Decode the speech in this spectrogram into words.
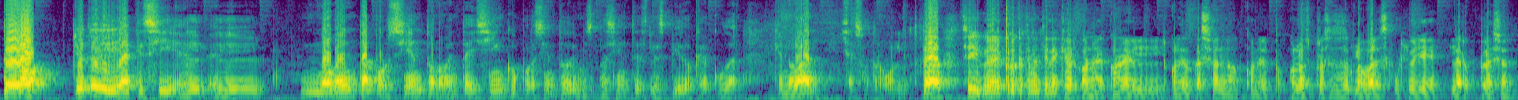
Pero yo te diría que sí, el 90%, 95% de mis pacientes les pido que acudan, que no van, ya es otro boleto. Claro, sí, eh, creo que también tiene que ver con, con, el, con la educación, ¿no? Con, el, con los procesos globales que incluye la recuperación,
